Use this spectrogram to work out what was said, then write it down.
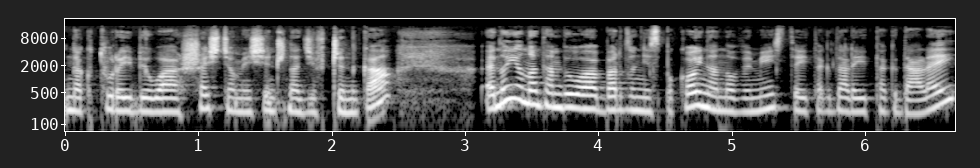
na której była sześciomiesięczna dziewczynka. E, no i ona tam była bardzo niespokojna, nowe miejsce i tak dalej, i tak dalej.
